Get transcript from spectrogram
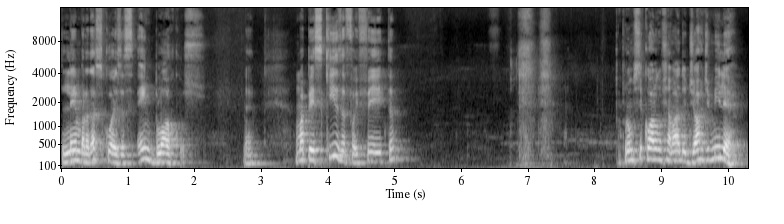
lembra das coisas em blocos. Né? Uma pesquisa foi feita por um psicólogo chamado George Miller.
